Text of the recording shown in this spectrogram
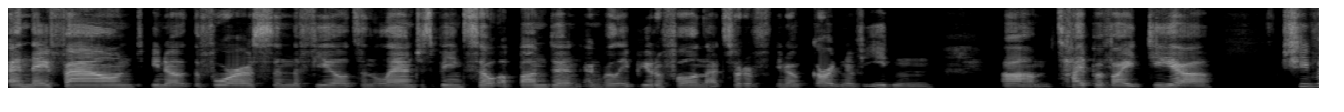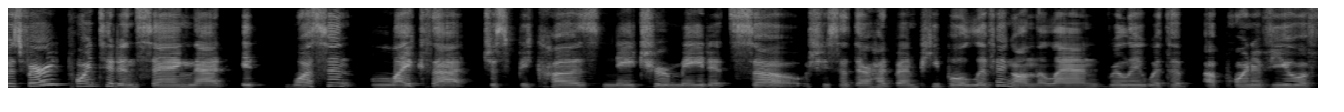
and they found, you know, the forests and the fields and the land just being so abundant and really beautiful and that sort of, you know, Garden of Eden um, type of idea. She was very pointed in saying that it wasn't like that just because nature made it so. She said there had been people living on the land really with a, a point of view of,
